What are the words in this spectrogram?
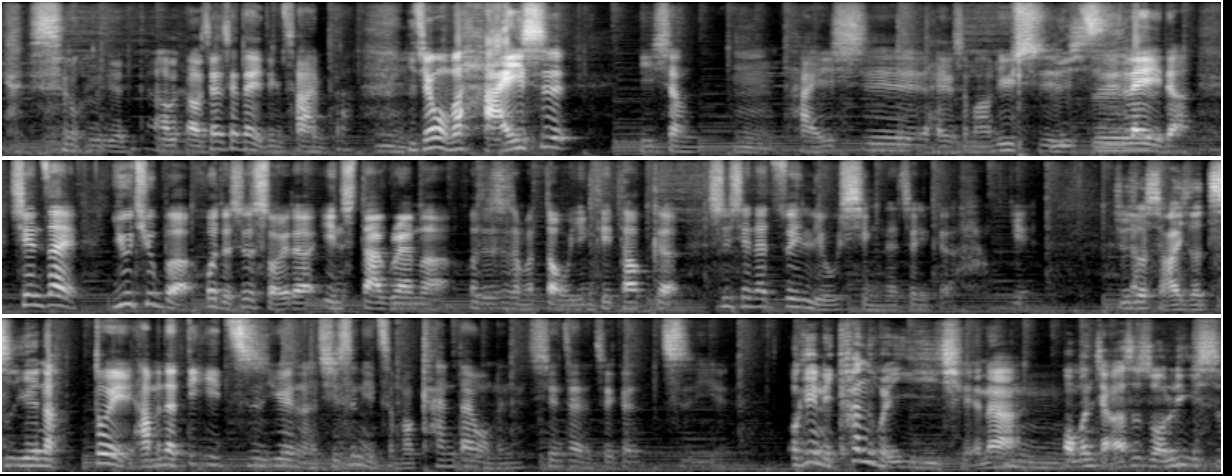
是我们年代，好好像现在已经差很大。以嗯前我们还是医生，嗯，还是还有什么律师之类的。现在 YouTuber 或者是所谓的 Instagrammer 或者是什么抖音 TikTok 是现在最流行的这个行业，就是说小孩子的志愿呐、对他们的第一志愿了。其实你怎么看待我们现在的这个职业？OK，你看回以前啊，嗯我们讲的是说律师、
